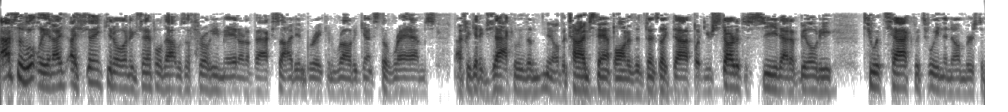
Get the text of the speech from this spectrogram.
Absolutely, and I, I think you know an example of that was a throw he made on a backside in breaking route against the Rams. I forget exactly the you know the timestamp on it and things like that, but you started to see that ability to attack between the numbers, to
